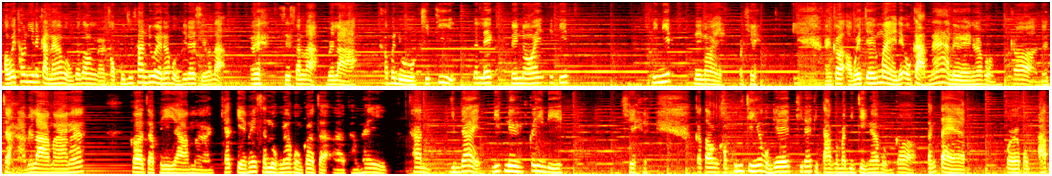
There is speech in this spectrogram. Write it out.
เอาไว้เท่านี้แล้วกันนะครับผมก็ต้องขอบคุณทุกท่านด้วยนะผมที่ได้เสียเวลาเอ้ยเสียสละเวลาเข้าไปดูคลิปที่เล็กๆน้อยๆนิดๆนิดๆหน่อยๆโอเคงั้นก็เอาไว้เจอกันใหม่ในโอกาสหน้าเลยนะครับผมก็เดี๋ยวจะหาเวลามานะ ก็จะพยายามแคสเกมให้สนุกนะผมก็จะอ่าทำให้ท่านยิ้มได้นิดนึงก็ยังดี เค ก็ต้องขอบคุณจริงๆครับผมที่ได้ที่ได้ติดตามกันมาจริงๆนะครับผมก็ตั้งแต่เปิดผมอัพ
